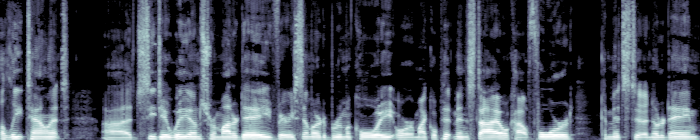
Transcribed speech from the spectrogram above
elite talent. Uh, C.J. Williams from Mater Dei, very similar to Bru McCoy or Michael Pittman style. Kyle Ford commits to Notre Dame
